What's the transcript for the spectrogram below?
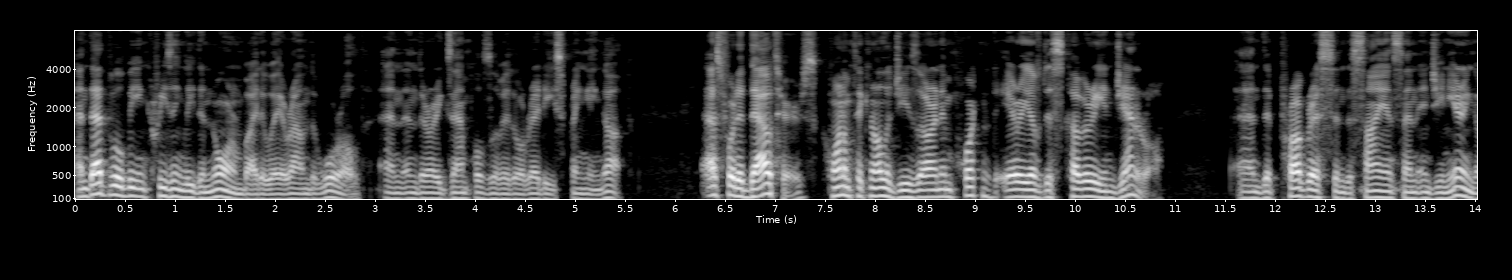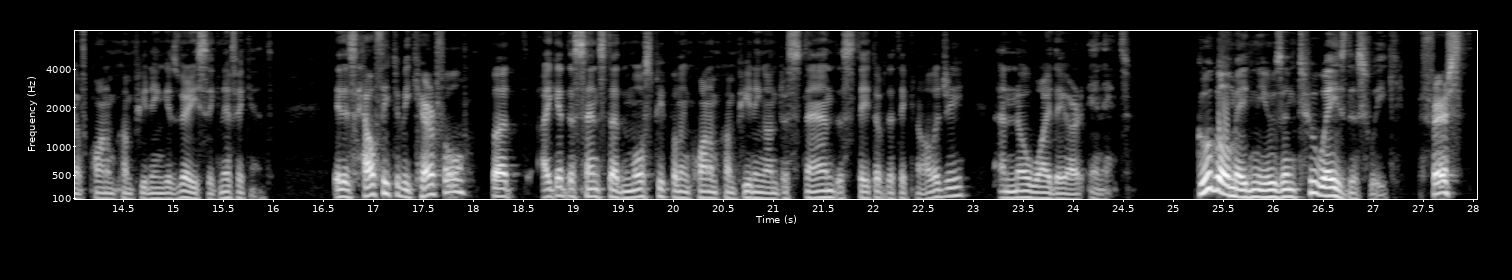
And that will be increasingly the norm, by the way, around the world. And, and there are examples of it already springing up. As for the doubters, quantum technologies are an important area of discovery in general, and the progress in the science and engineering of quantum computing is very significant. It is healthy to be careful, but I get the sense that most people in quantum computing understand the state of the technology and know why they are in it. Google made news in two ways this week. First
